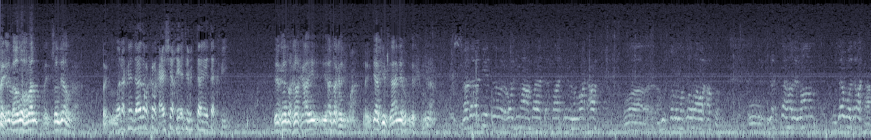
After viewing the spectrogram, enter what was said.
يقلبها ظهرا يصلي أربعة. طيب. ولكن إذا أدرك ركعة الشيخ يأتي بالثانية تكفي. إذا أدرك ركعة أدرك الجمعة. يأتي بثانية يكفي. نعم. مثلا جيت والجماعة فات منهم ركعة وهم يصلون الظهر والعصر؟ ونساها الإمام وزود ركعة.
